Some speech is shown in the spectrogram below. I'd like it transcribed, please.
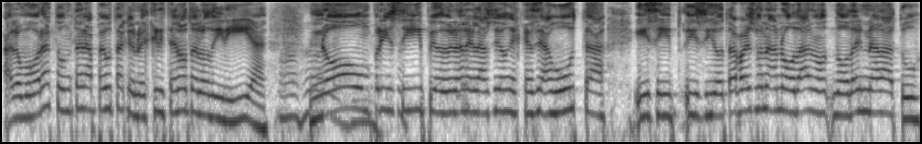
a lo mejor hasta un terapeuta que no es cristiano te lo diría. No un principio de una relación es que se ajusta y si, y si otra persona no da, no, no des nada tú.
